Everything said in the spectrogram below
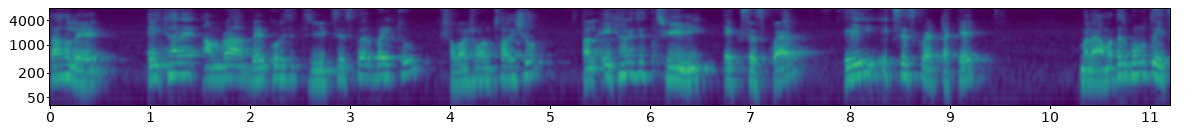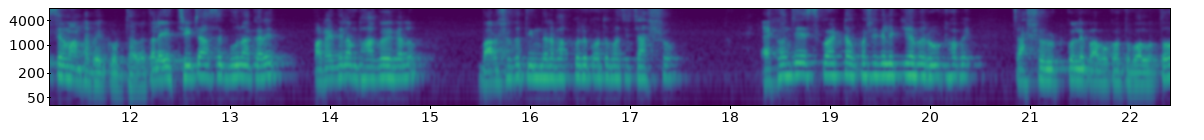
তাহলে এইখানে আমরা বের করেছি three x square by two সমান সমান ছয়শো। তাহলে এখানে যে থ্রি এক্স স্কোয়ার এই এক্স স্কোয়ারটাকে মানে আমাদের মূলত এক্সের মানটা বের করতে হবে। তাহলে এই থ্রিটা আছে গুণ আকারে, পাঠাই দিলাম, ভাগ হয়ে গেল। বারোশোকে তিন দ্বারা ভাগ করলে কত পাচ্ছি? চারশো। এখন যে স্কোয়ারটা উপাসে গেলে কী হবে? রুট হবে। চারশো রুট করলে পাবো কত বলো তো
